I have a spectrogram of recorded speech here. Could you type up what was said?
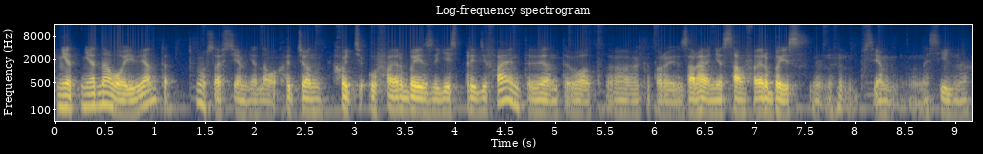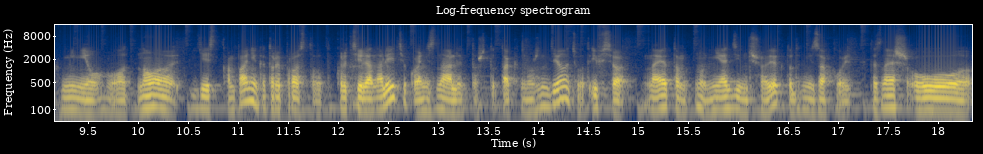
нет ни одного ивента, ну, совсем ни одного, хоть он, хоть у Firebase есть predefined ивенты, вот, э, которые заранее сам Firebase всем насильно вменил, вот, но есть компании, которые просто вот крутили аналитику, они знали то, что так нужно делать, вот, и все. На этом, ну, ни один человек туда не заходит. Ты знаешь, у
